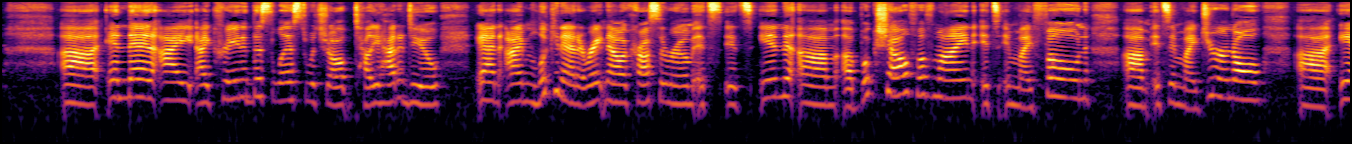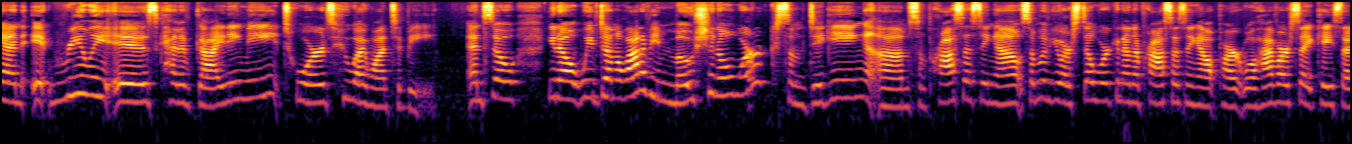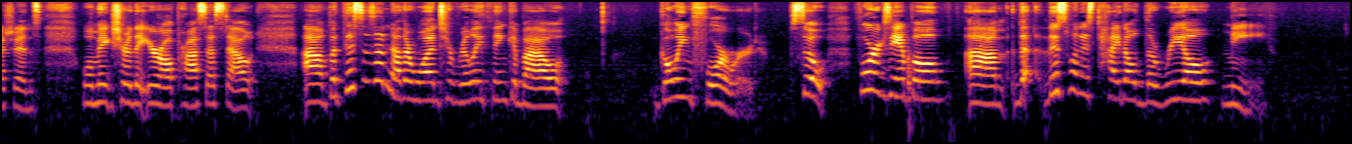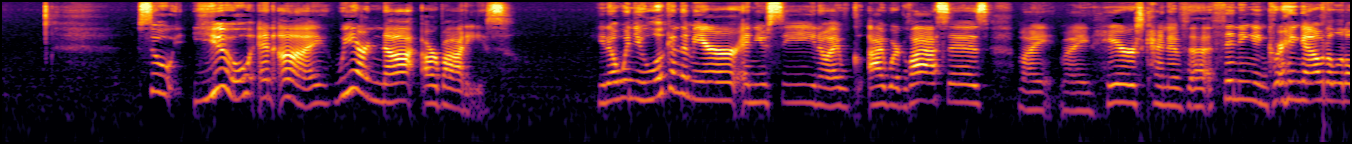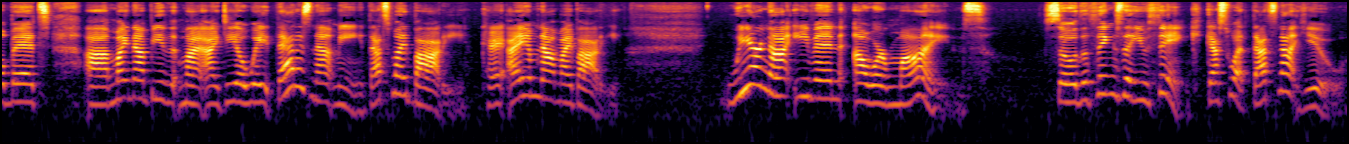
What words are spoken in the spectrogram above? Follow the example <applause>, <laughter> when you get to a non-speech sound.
Uh, and then I, I created this list, which I'll tell you how to do. And I'm looking at it right now across the room. It's, it's in um, a bookshelf of mine. It's in my phone. Um, it's in my journal. Uh, and it really is kind of guiding me towards who I want to be. And so, you know, we've done a lot of emotional work, some digging, um, some processing out. Some of you are still working on the processing out part. We'll have our Psych-K sessions. We'll make sure that you're all processed out. Uh, but this is another one to really think about going forward. So, for example, um, the, this one is titled The Real Me. So, you and I, we are not our bodies. You know, when you look in the mirror and you see, you know, I, I wear glasses, my my hair's kind of uh, thinning and <laughs> graying out a little bit, uh, might not be my ideal weight. That is not me. That's my body. Okay, I am not my body. We are not even our minds. So the things that you think, guess what? That's not you.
